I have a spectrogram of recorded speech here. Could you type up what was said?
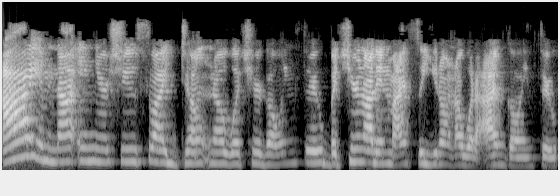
I am not in your shoes, so I don't know what you're going through, but you're not in mine, so you don't know what I'm going through.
